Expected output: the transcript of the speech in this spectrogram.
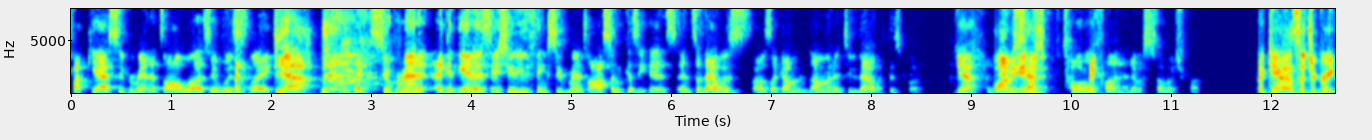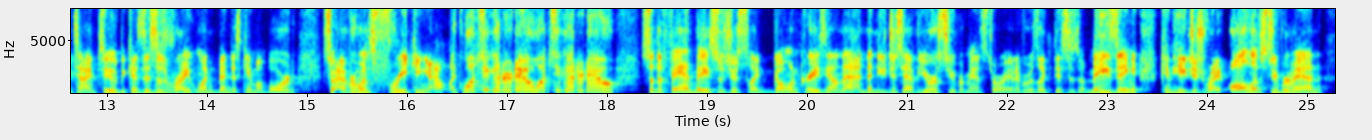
fuck yeah, Superman. That's all it was. It was like, yeah. it was like Superman. Like at the end of this issue, you think Superman's awesome because he is. And so that was, I was like, I'm, I'm gonna do that with this book. Yeah. Well, I mean, it was total like- fun, and it was so much fun. It came out at such a great time too, because this is right when Bendis came on board. So everyone's freaking out. Like, what's he gonna do? What's he gonna do? So the fan base was just like going crazy on that. And then you just have your Superman story, and everyone's like, This is amazing. Can he just write all of Superman?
